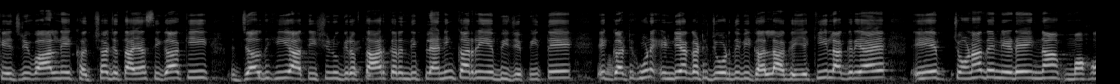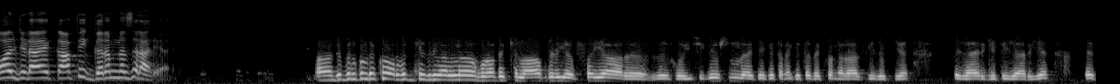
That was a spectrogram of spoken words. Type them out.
ਕੇਜਰੀਵਾਲ ਨੇ ਖਦਸ਼ਾ ਜਤਾਇਆ ਸੀਗਾ ਕਿ ਜਲਦ ਹੀ ਆਤੀਸ਼ੀ ਨੂੰ ਗ੍ਰਿਫਤਾਰ ਕਰਨ ਦੀ ਪਲੈਨਿੰਗ ਕਰ ਰਹੀ ਹੈ ਬੀਜੇਪੀ ਤੇ। ਇੱਕ ਗੱਠ, ਹੁਣ ਇੰਡੀਆ ਗੱਠਜੋੜ ਦੀ ਵੀ ਗੱਲ ਆ ਗਈ ਹੈ। ਕੀ ਲੱਗ ਰਿਹਾ ਹੈ? ਇਹ ਚੋਣਾਂ ਦੇ ਨੇੜੇ ਇੰਨਾ ਮਾਹੌਲ ਜਿਹੜਾ ਹੈ, ਕਾਫੀ ਗਰਮ ਨਜ਼ਰ ਆ ਰਿਹਾ ਹੈ। ਜੀ ਬਿਲਕੁਲ ਦੇਖੋ ਅਰਵਿੰਦ ਕੇਜਰੀਵਾਲ ਹੋਰਾਂ ਦੇ ਖਿਲਾਫ ਜਿਹੜੀ ਐਫ ਆਈ ਆਰ ਹੋਈ ਸੀ ਉਸ ਨੂੰ ਲੈ ਕੇ ਕਿਤੇ ਨਾ ਕਿਤੇ ਦੇਖੋ ਨਾਰਾਜ਼ਗੀ ਜੋ ਕੀ ਹੈ ਇਹ ਜ਼ਾਹਿਰ ਕੀਤੀ ਜਾ ਰਹੀ ਹੈ। ਇਸ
